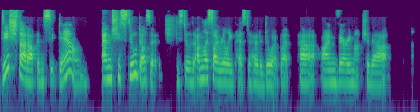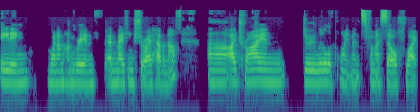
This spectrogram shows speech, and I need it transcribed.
dish that up and sit down. And she still does it. She still, unless I really pester her to do it. But uh, I'm very much about eating when I'm hungry and and making sure I have enough. Uh, I try and do little appointments for myself, like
